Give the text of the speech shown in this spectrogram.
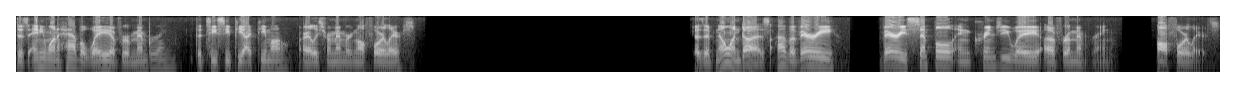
does anyone have a way of remembering the TCP IP model, or at least remembering all four layers? Because if no one does, I have a very, very simple and cringy way of remembering all four layers.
